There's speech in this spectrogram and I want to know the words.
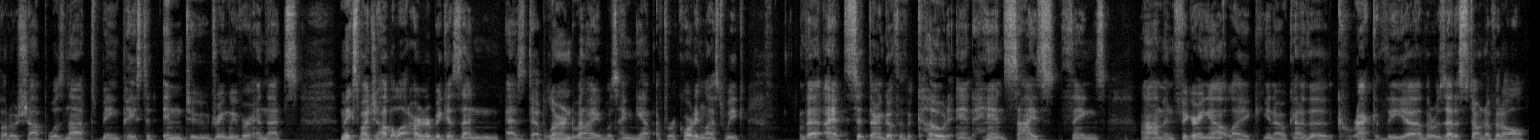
Photoshop was not being pasted into Dreamweaver, and that's makes my job a lot harder because then, as Deb learned when I was hanging out after recording last week, that I have to sit there and go through the code and hand size things um, and figuring out like you know kind of the crack the uh, the Rosetta Stone of it all.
